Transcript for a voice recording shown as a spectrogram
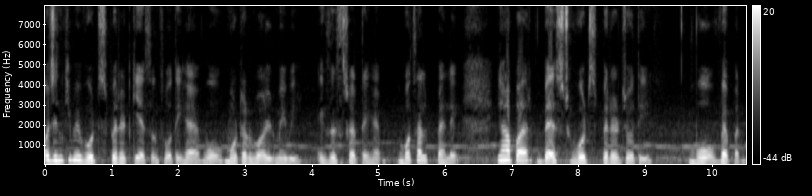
और जिनकी भी वुड स्पिरिट की एसेंस होती है, वो मोटर वर्ल्ड में भी एग्जिस्ट करते हैं। बहुत साल पहले यहाँ पर बेस्ट वुड स्पिरिट जो थी, वो वेपन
